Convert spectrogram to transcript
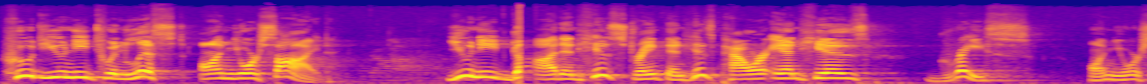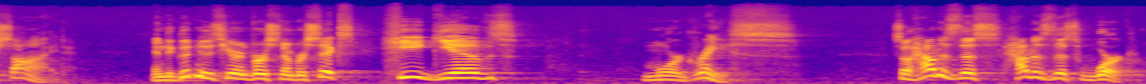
who do you need to enlist on your side? You need God and His strength and His power and His grace on your side. And the good news here in verse number six, He gives more grace. So how does this, how does this work?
